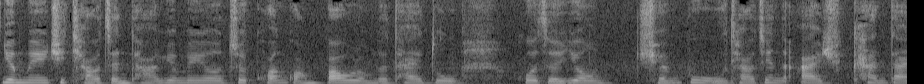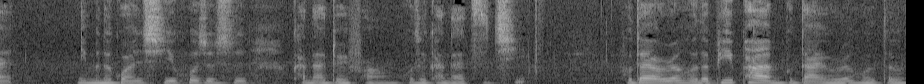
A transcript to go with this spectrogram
愿不愿意去调整它？愿不愿意用最宽广包容的态度，或者用全部无条件的爱去看待你们的关系，或者是看待对方，或者看待自己？不带有任何的批判，不带有任何的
